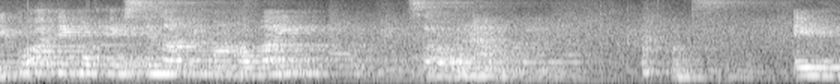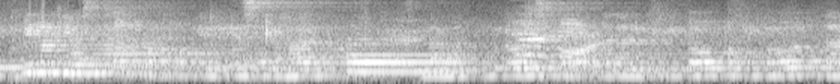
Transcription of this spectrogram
Sige po, ating pong extend na ating mga kamay sa una. Amen. Bilang Diyos na makapangyarihan sa lahat. Salamat po, Lord, sa mga nanalapin ito, Panginoon, na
